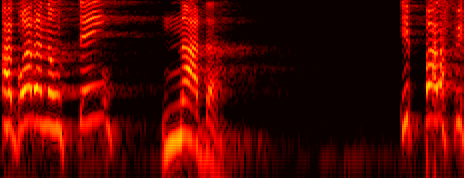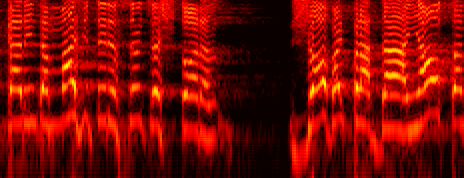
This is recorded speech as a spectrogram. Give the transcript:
agora não tem nada. E para ficar ainda mais interessante a história, Jó vai bradar em alta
